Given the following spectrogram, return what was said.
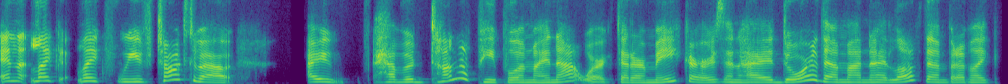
And like like we've talked about, I have a ton of people in my network that are makers and I adore them and I love them, but I'm like,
